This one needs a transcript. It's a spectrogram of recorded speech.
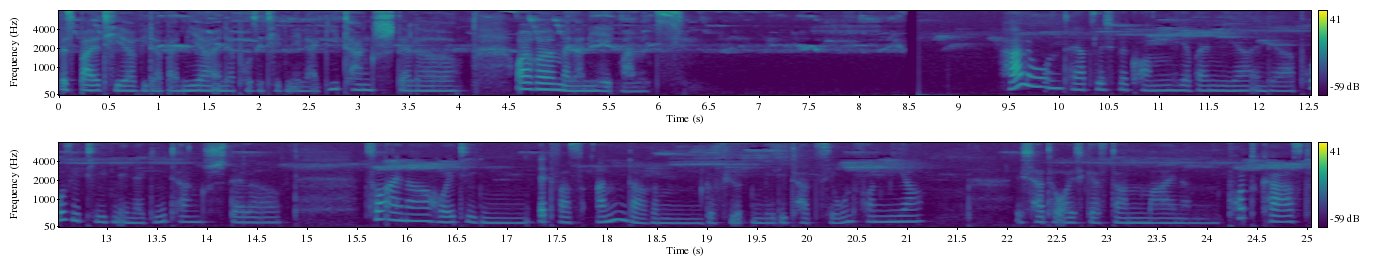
Bis bald hier wieder bei mir in der positiven Energietankstelle. Eure Melanie Hegmanns. Hallo und herzlich willkommen hier bei mir in der positiven Energietankstelle zu einer heutigen, etwas anderen geführten Meditation von mir. Ich hatte euch gestern meinen Podcast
